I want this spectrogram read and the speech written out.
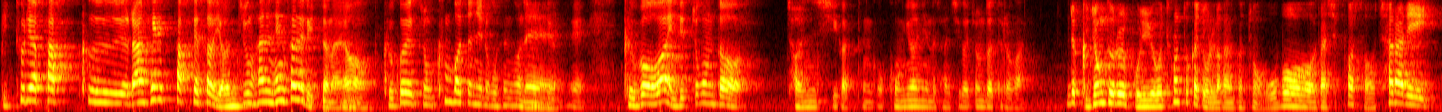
Victoria Park랑 Harris Park에서 연중하는 행사들이 있잖아요. 그거의 좀 큰 버전이라고 생각하시면 네. 돼요. 예. 그거와 이제 조금 더 전시 같은 거, 공연이나 전시가 좀 더 들어간. 근데 그 정도를 보려고 토론토까지 올라가는 건 좀 오버다 싶어서 차라리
